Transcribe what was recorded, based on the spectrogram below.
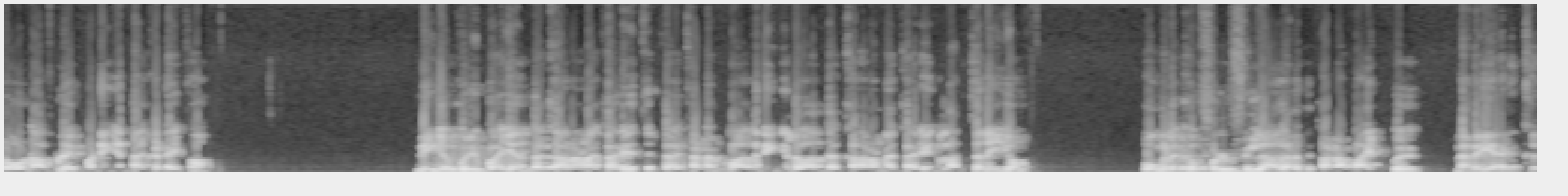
லோன் அப்ளை பண்ணீங்கன்னா கிடைக்கும். நீங்க குறிப்பா எந்த காரண காரியத்திற்காக கடன் வாங்குனீங்களோ அந்த காரண காரியங்கள் அத்தனையும் உங்களுக்கு ஃபுல்ஃபில் ஆகிறதுக்கான வாய்ப்பு நிறைய இருக்கு.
